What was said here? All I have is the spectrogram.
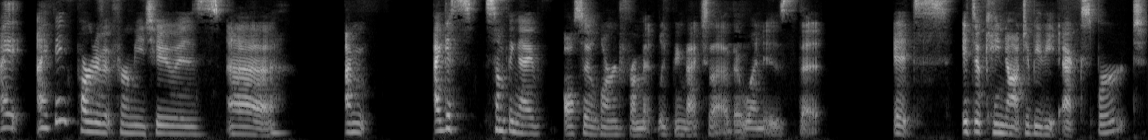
I I think part of it for me too is uh I'm I guess something I've also learned from it looping back to that other one is that it's it's okay not to be the expert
